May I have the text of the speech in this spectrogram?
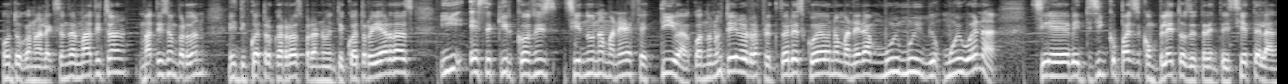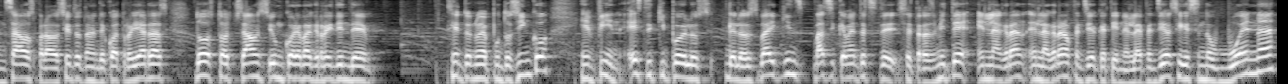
junto con Alexander Mattison, Mattison perdón, 24 carreros para 94 yardas. Y este Kirk Cousins siendo una manera efectiva. Cuando no tiene los reflectores, juega una manera muy, muy, muy buena. 25 pases completos de 37 lanzados para 234 yardas, 2 touchdowns y un coreback rating de 109.5. En fin, este equipo de los, de los Vikings básicamente se, se transmite en la, gran, en la gran ofensiva que tiene. La defensiva sigue siendo buena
